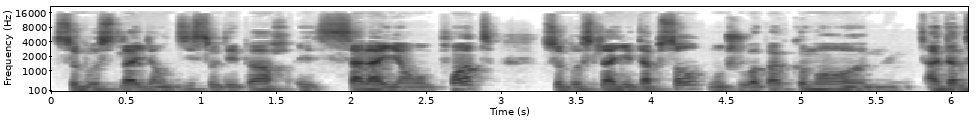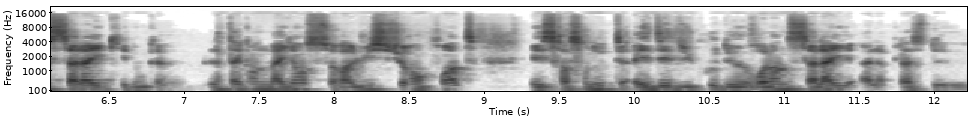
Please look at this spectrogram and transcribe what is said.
Soboslai en 10 au départ et Salai en pointe. Soboslai est absent, donc je vois pas comment euh, Adam Salai, qui est donc l'attaquant de Mayence, sera lui sûr en pointe et il sera sans doute aidé du coup de Roland Salai à la place de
